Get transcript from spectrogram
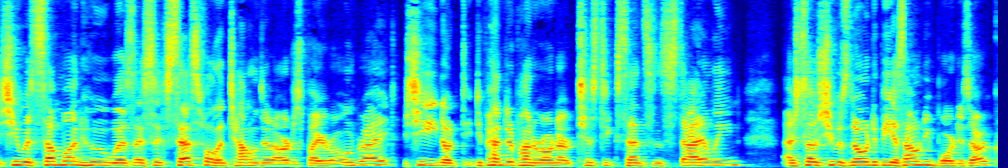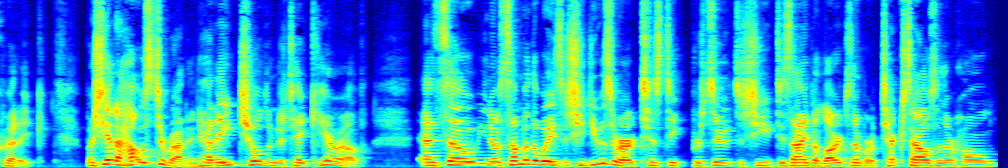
She was someone who was a successful and talented artist by her own right. She, you know, d- depended upon her own artistic sense and styling. And so she was known to be a sounding board as art critic. But she had a house to run and had eight children to take care of. And so, you know, some of the ways that she'd use her artistic pursuits, she designed a large number of textiles in their home.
